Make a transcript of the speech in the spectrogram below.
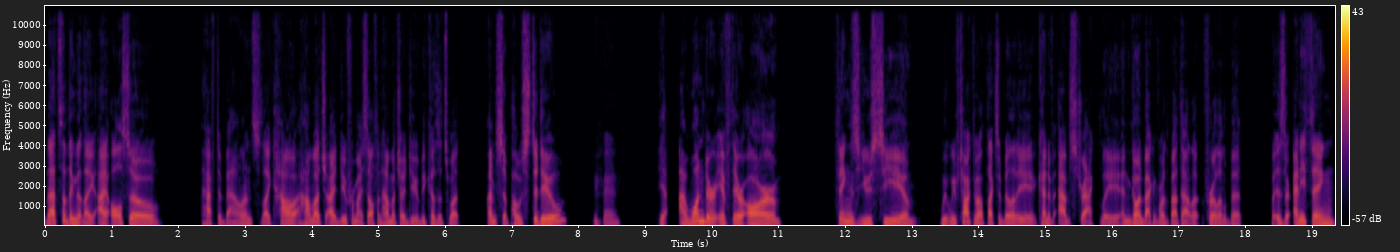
that's something that like I also have to balance, like how how much I do for myself and how much I do because it's what I'm supposed to do. Mm-hmm. Yeah. I wonder if there are things you see. We, we've talked about flexibility kind of abstractly and going back and forth about that for a little bit. But is there anything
